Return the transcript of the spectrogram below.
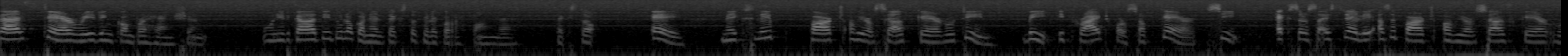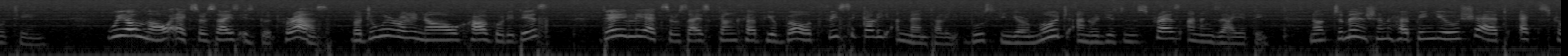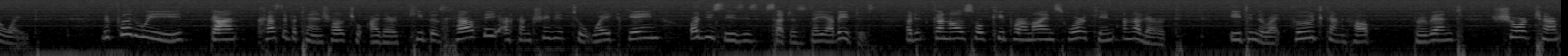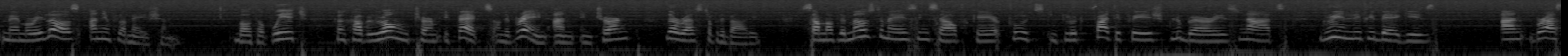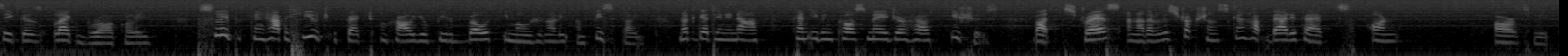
Self-Care Reading Comprehension. Unir cada título con el texto que le corresponde. Texto A. Make sleep part of your self-care routine. B. Eat right for self-care. C. Exercise daily as a part of your self-care routine. We all know exercise is good for us, but do we really know how good it is? Daily exercise can help you both physically and mentally, boosting your mood and reducing stress and anxiety, not to mention helping you shed extra weight. The food we eat can, has the potential to either keep us healthy or contribute to weight gain or diseases such as diabetes, but it can also keep our minds working and alert. Eating the right food can help prevent short-term memory loss and inflammation, both of which can have long-term effects on the brain and, in turn, the rest of the body. Some of the most amazing self-care foods include fatty fish, blueberries, nuts, green leafy veggies, and brassicas like broccoli. Sleep can have a huge effect on how you feel both emotionally and physically. Not getting enough can even cause major health issues, but stress and other distractions can have bad effects on our sleep.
